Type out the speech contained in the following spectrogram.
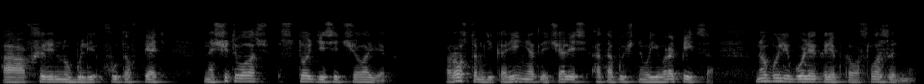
а в ширину были футов 5, насчитывалось 110 человек. Ростом дикари не отличались от обычного европейца, но были более крепкого сложения.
